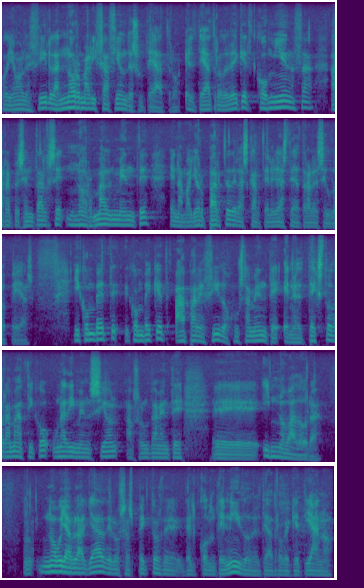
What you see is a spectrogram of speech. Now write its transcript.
podríamos decir, la normalización de su teatro. El teatro de Beckett comienza a representarse normalmente en la mayor parte de las carteleras teatrales europeas. Y con, Beckett ha aparecido justamente en el texto dramático una dimensión absolutamente eh, innovadora. No voy a hablar ya de los aspectos del contenido del teatro beckettiano,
